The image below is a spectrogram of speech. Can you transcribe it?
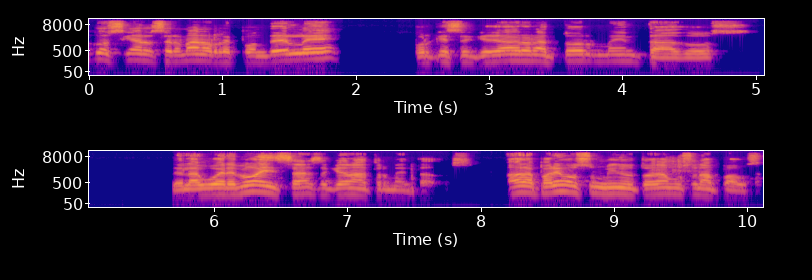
consigan los hermanos responderle porque se quedaron atormentados. De la vergüenza se quedaron atormentados. Ahora paremos un minuto, hagamos una pausa.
